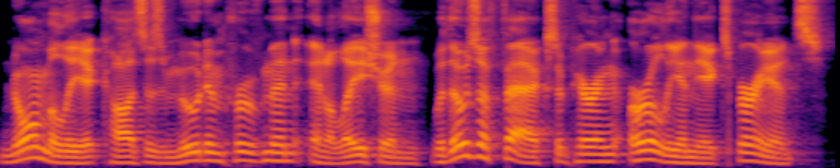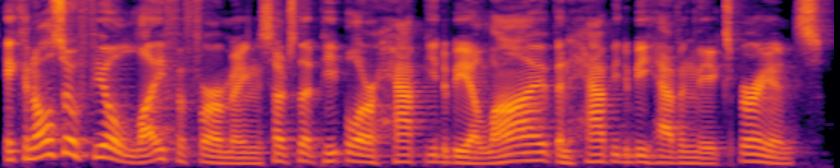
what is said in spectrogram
Normally, it causes mood improvement and elation, with those effects appearing early in the experience. It can also feel life-affirming such that people are happy to be alive and happy to be having the experience.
